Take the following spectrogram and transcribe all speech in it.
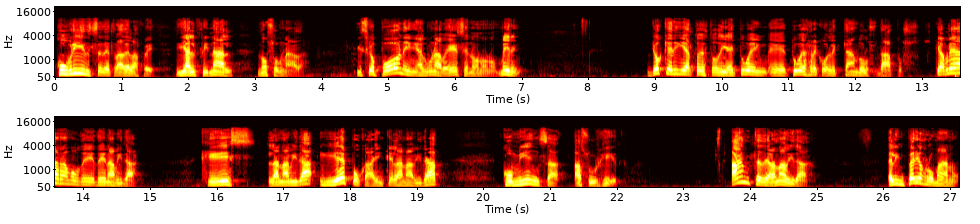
cubrirse detrás de la fe y al final no son nada. Y se oponen algunas veces, no, no, no. Miren, yo quería todos estos días, estuve, eh, estuve recolectando los datos, que habláramos de, de Navidad, que es la Navidad y época en que la Navidad comienza a surgir. Antes de la Navidad, el Imperio Romano,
